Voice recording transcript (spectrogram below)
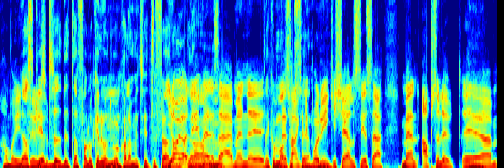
han var jag skrev liksom... tidigt i alla fall, då kan du gå mm. och kolla min Twitterflöde. Ja, ja, nej, men, så här, men med tanke på hur det gick i Chelsea. Så här. Men absolut. Mm. Eh,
